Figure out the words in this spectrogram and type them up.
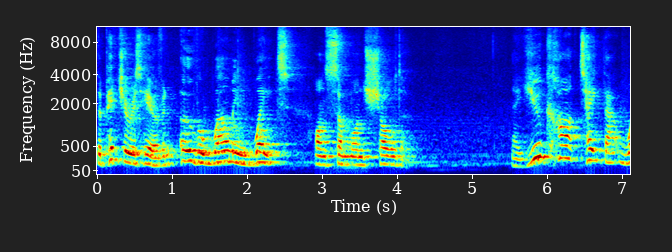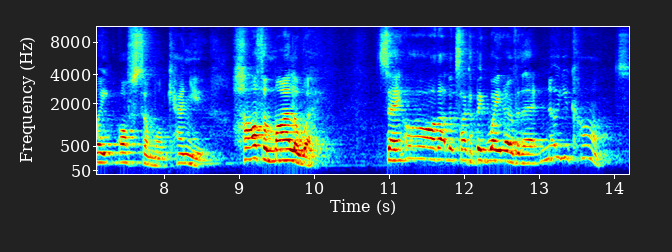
the picture is here of an overwhelming weight on someone's shoulder. Now, you can't take that weight off someone, can you? Half a mile away, saying, Oh, that looks like a big weight over there. No, you can't.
